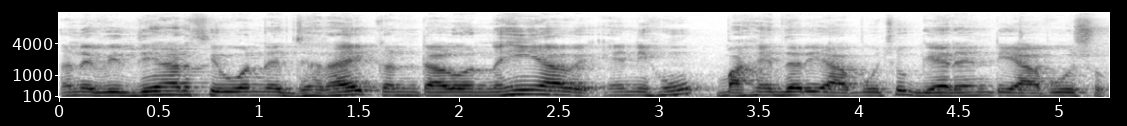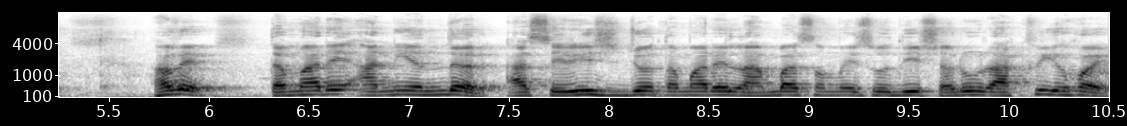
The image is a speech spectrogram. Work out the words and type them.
અને વિદ્યાર્થીઓને જરાય કંટાળો નહીં આવે એની હું બાહેધરી આપું છું, ગેરંટી આપું છું. હવે તમારે આની અંદર આ સિરીઝ જો તમારે લાંબા સમય સુધી શરૂ રાખવી હોય,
